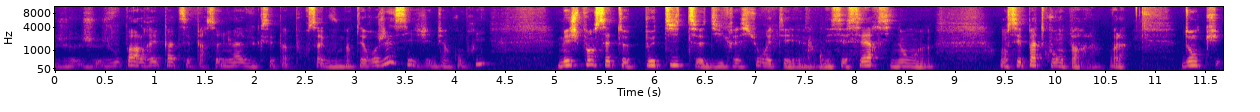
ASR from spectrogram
je, ne vous parlerai pas de ces personnes-là, vu que c'est pas pour ça que vous m'interrogez, si j'ai bien compris. Mais je pense que cette petite digression était nécessaire, sinon euh, on ne sait pas de quoi on parle. Hein, voilà. Donc,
